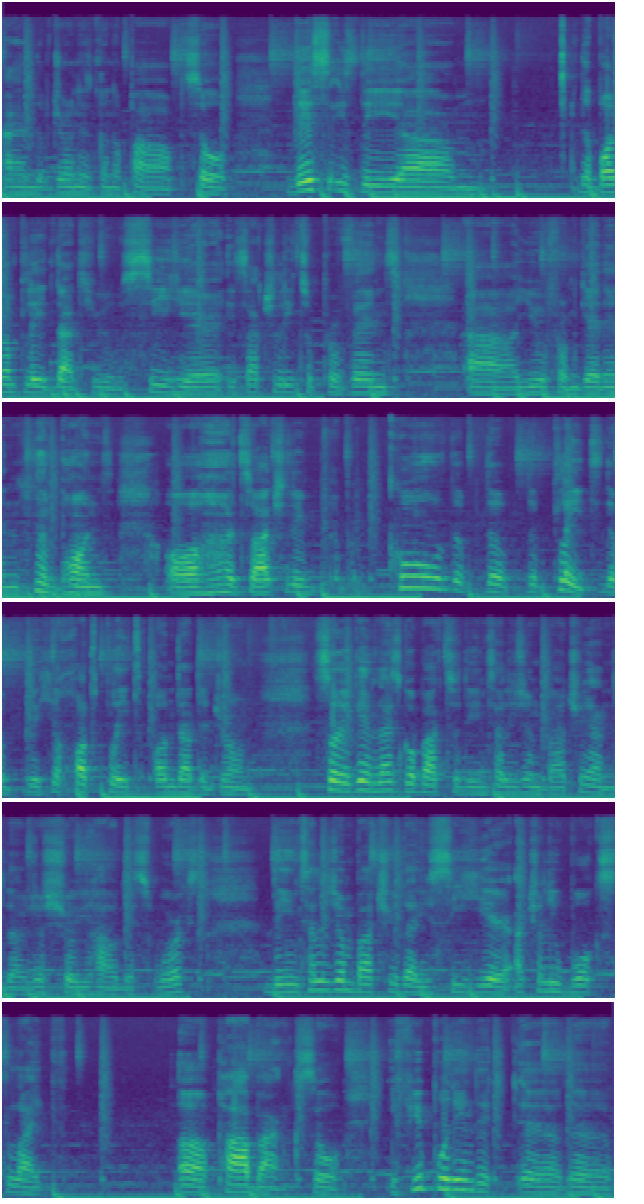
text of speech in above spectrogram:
and the drone is to power up so this is the um, the bottom plate that you see here is actually to prevent uh, you from getting burned or to actually cool the, the, the plate, the, the hot plate under the drone. So again, let's go back to the intelligent battery and I'll just show you how this works. The intelligent battery that you see here actually works like a power bank. So if you put in the, uh, the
